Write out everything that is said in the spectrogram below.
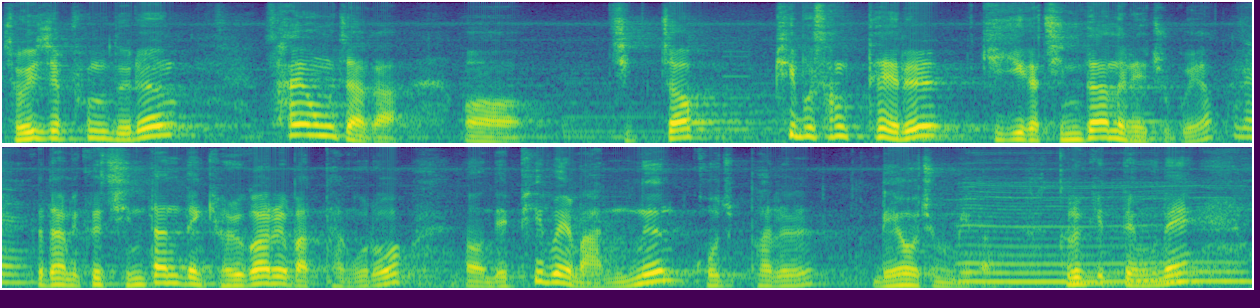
저희 제품들은 사용자가 어, 직접 피부 상태를 기기가 진단을 해주고요. 네. 그다음에 그 진단된 결과를 바탕으로 어, 내 피부에 맞는 고주파를 내어줍니다. 음. 그렇기 때문에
